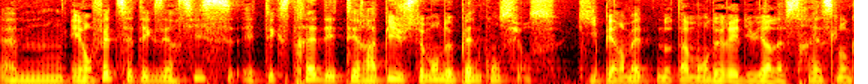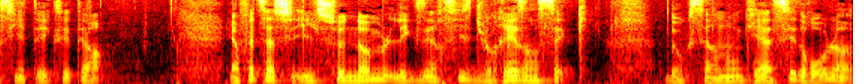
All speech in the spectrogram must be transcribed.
Euh, et en fait, cet exercice est extrait des thérapies justement de pleine conscience, qui permettent notamment de réduire le stress, l'anxiété, etc. Et en fait, il se nomme l'exercice du raisin sec. Donc, c'est un nom qui est assez drôle,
